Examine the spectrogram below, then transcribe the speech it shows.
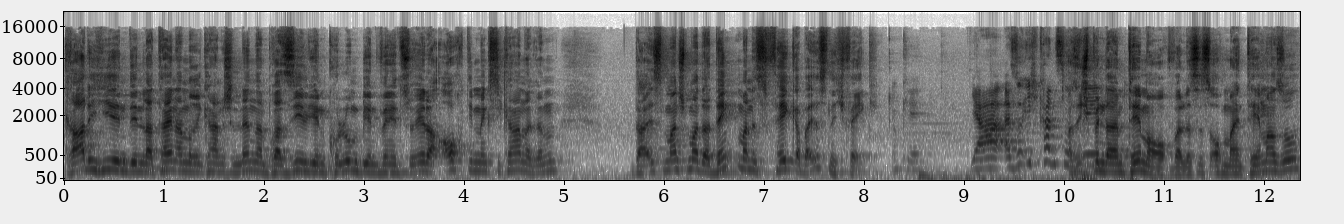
gerade hier in den lateinamerikanischen Ländern, Brasilien, Kolumbien, Venezuela, auch die Mexikanerinnen, da ist manchmal, da denkt man, es ist fake, aber ist nicht fake. Okay. Ja, also ich kann es Also ich sehen. bin da im Thema auch, weil das ist auch mein Thema so.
